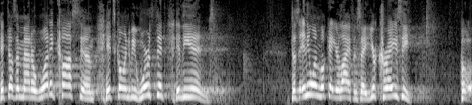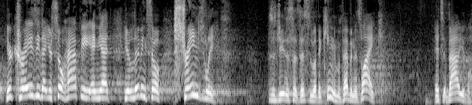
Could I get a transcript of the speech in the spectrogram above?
it doesn't matter what it costs him, it's going to be worth it in the end. Does anyone look at your life and say, You're crazy? Oh, you're crazy that you're so happy and yet you're living so strangely. This is Jesus says, This is what the kingdom of heaven is like. It's valuable.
